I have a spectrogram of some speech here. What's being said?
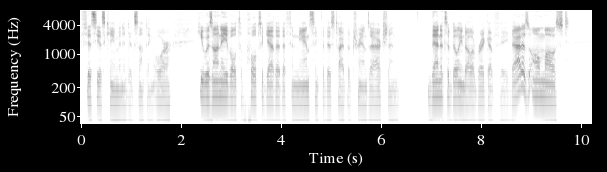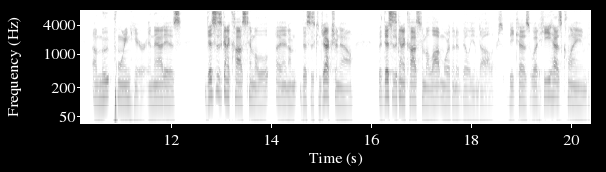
CFIUS came in and did something, or he was unable to pull together the financing for this type of transaction, then it's a billion dollar breakup fee. That is almost a moot point here, and that is this is going to cost him a, and I'm, this is conjecture now, but this is going to cost him a lot more than a billion dollars because what he has claimed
